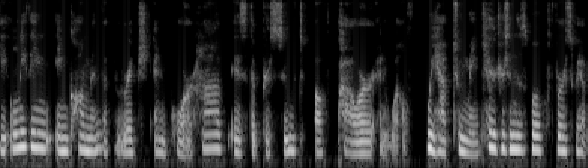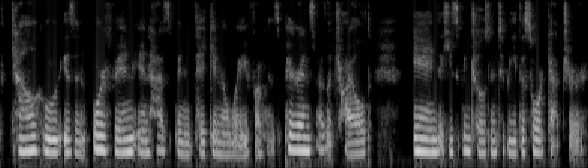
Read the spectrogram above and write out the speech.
the only thing in common that the rich and poor have is the pursuit of power and wealth. We have two main characters in this book. First, we have Cal, who is an orphan and has been taken away from his parents as a child, and he's been chosen to be the sword catcher,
